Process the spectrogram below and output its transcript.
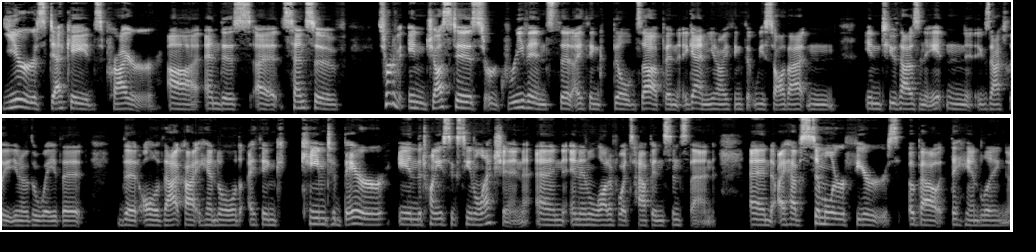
years, decades prior, uh, and this uh, sense of sort of injustice or grievance that I think builds up. And again, you know, I think that we saw that in in 2008 and exactly you know the way that that all of that got handled, I think came to bear in the 2016 election and and in a lot of what's happened since then. And I have similar fears about the handling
